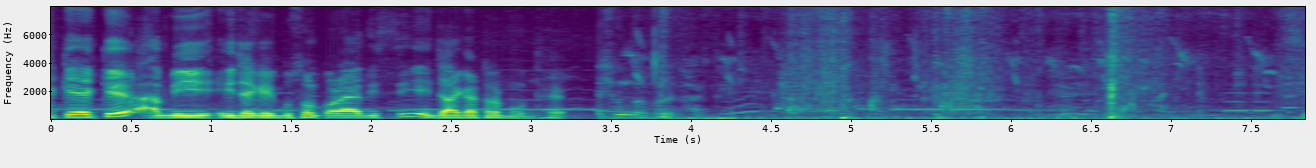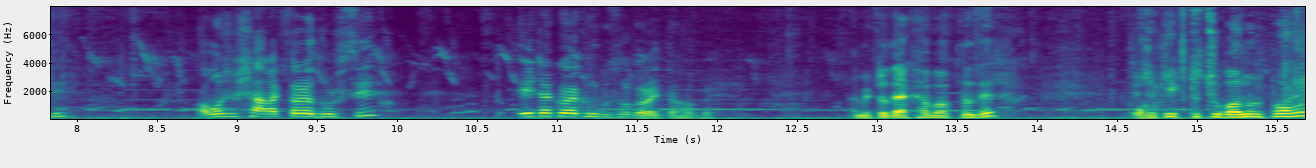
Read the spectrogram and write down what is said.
একে একে আমি এই জায়গায় গোসল করায় দিচ্ছি এই জায়গাটার মধ্যে। সুন্দর করে থাকবে। অবশেষে আর একটারে ধরছি এটাকেও এখন গোসল করাইতে হবে। আমি একটু দেখাবো আপনাদের। এটাকে একটু চুবানোর পরে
